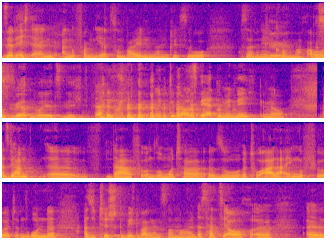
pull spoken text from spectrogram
Sie hat echt an, angefangen eher zu weinen eigentlich so. Ich sagte, nee, Okay, komm, mach aus. das werden wir jetzt nicht. Das, genau, das werten wir nicht, genau. Also wir haben äh, da für unsere Mutter äh, so Rituale eingeführt im Grunde. Also Tischgebet war ganz normal. Das hat sie auch äh, äh,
